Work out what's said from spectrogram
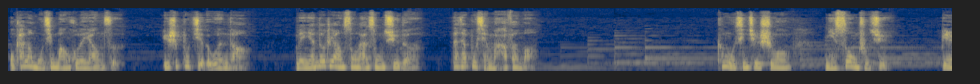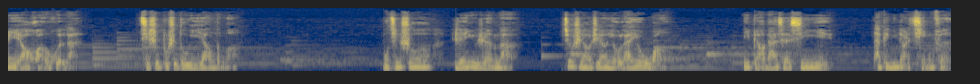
我看到母亲忙活的样子，于是不解地问道：“每年都这样送来送去的，大家不嫌麻烦吗？”可母亲却说：“你送出去，别人也要还回来，其实不是都一样的吗？”母亲说：“人与人嘛，就是要这样有来有往。你表达下心意，他给你点情分，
